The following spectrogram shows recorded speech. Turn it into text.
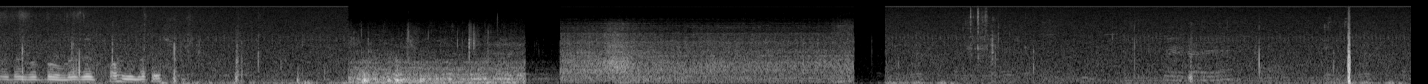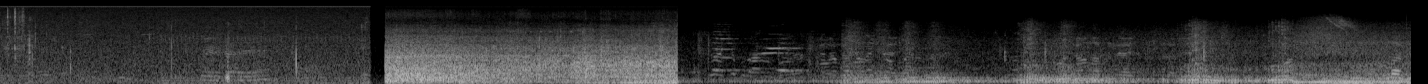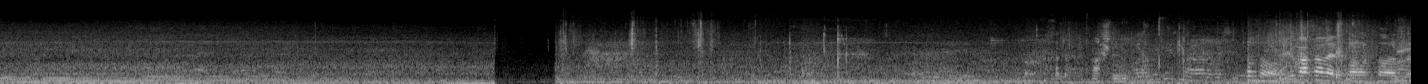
Burada burada olur. Hep oyunda maşının yanında. Bir baxan da reklam ortalarına.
